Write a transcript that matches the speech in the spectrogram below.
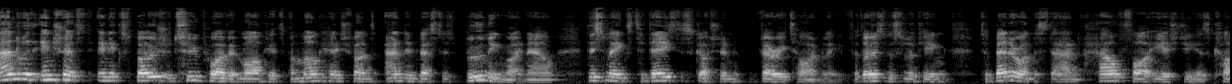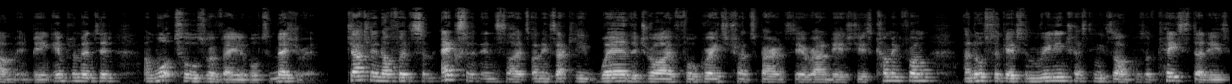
And with interest in exposure to private markets among hedge funds and investors booming right now, this makes today's discussion very timely for those of us looking to better understand how far ESG has come in being implemented and what tools are available to measure it. Jaclyn offered some excellent insights on exactly where the drive for greater transparency around ESG is coming from, and also gave some really interesting examples of case studies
